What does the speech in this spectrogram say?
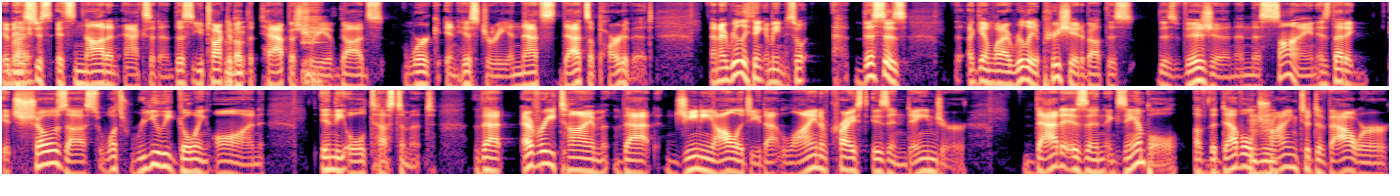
I mean, it's just it's not an accident. This you talked Mhm. about the tapestry of God's work in history, and that's that's a part of it. And I really think, I mean, so this is again what I really appreciate about this this vision and this sign is that it it shows us what's really going on in the Old Testament. That every time that genealogy, that line of Christ is in danger, that is an example of the devil Mhm. trying to devour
